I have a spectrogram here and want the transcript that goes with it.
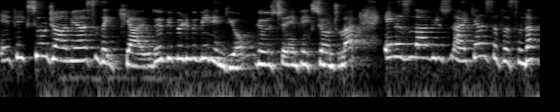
enfeksiyon camiası da ikiye ayrılıyor. Bir bölümü verin diyor göğüsçü enfeksiyoncular. En azından virüsün erken safhasında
